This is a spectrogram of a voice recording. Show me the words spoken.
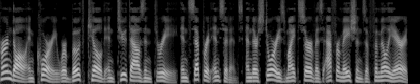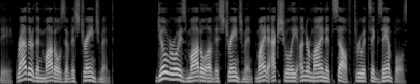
Hurndall and Corrie were both killed in 2003 in separate incidents and their stories might serve as affirmations of familiarity, rather than models of estrangement. Gilroy's model of estrangement might actually undermine itself through its examples,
